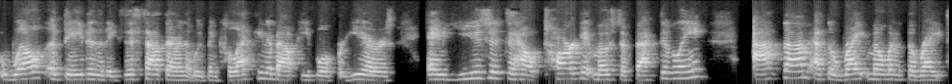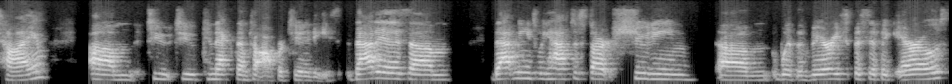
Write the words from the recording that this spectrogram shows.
wealth of data that exists out there and that we've been collecting about people for years and use it to help target most effectively at them at the right moment at the right time um, to to connect them to opportunities. That is um, that means we have to start shooting um, with very specific arrows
